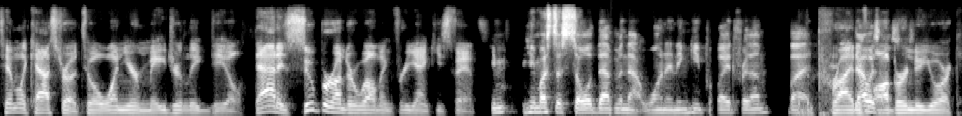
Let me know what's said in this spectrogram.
Tim Locastro to a one year major league deal. That is super underwhelming for Yankees fans. He, he must have sold them in that one inning he played for them, The but pride that of was- Auburn, New York.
